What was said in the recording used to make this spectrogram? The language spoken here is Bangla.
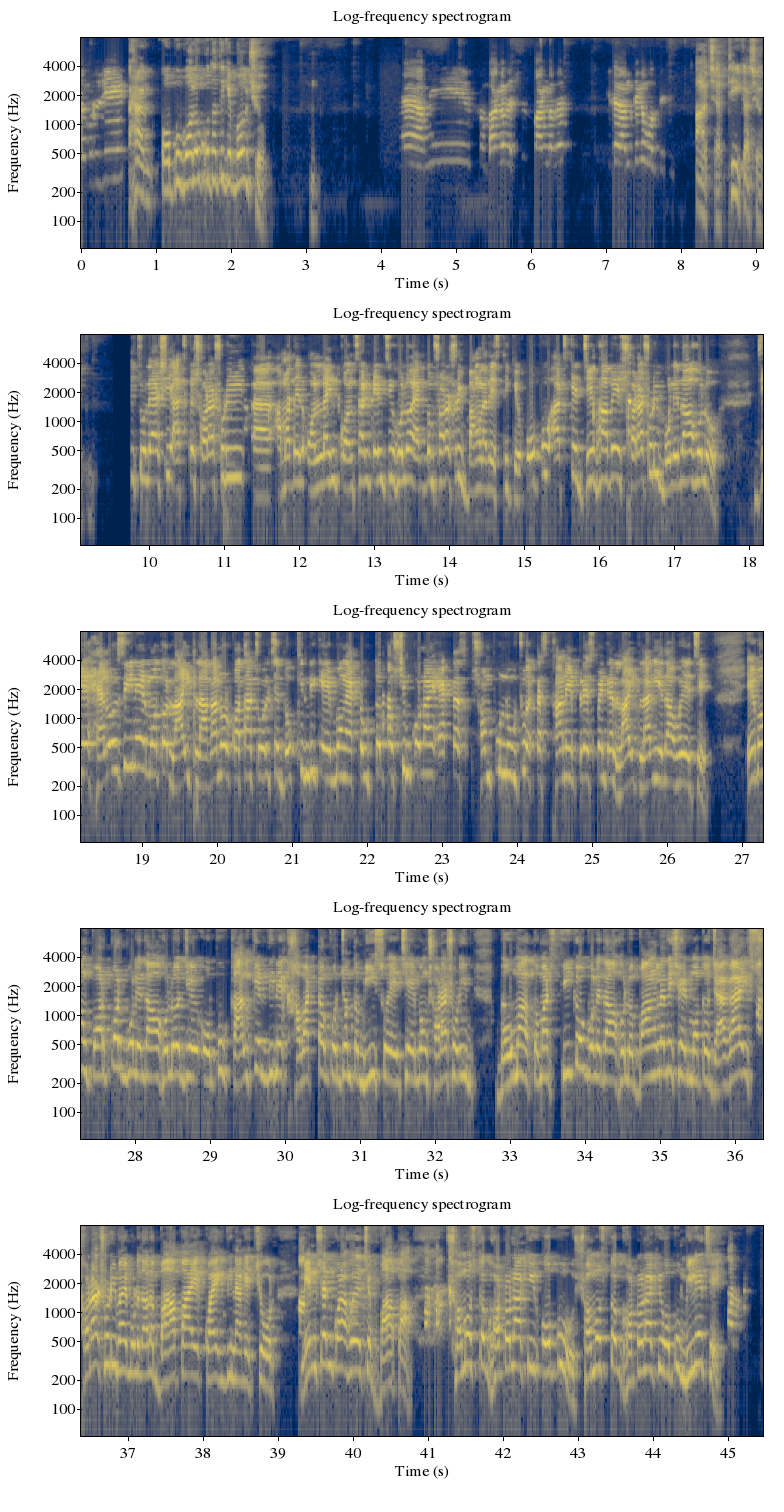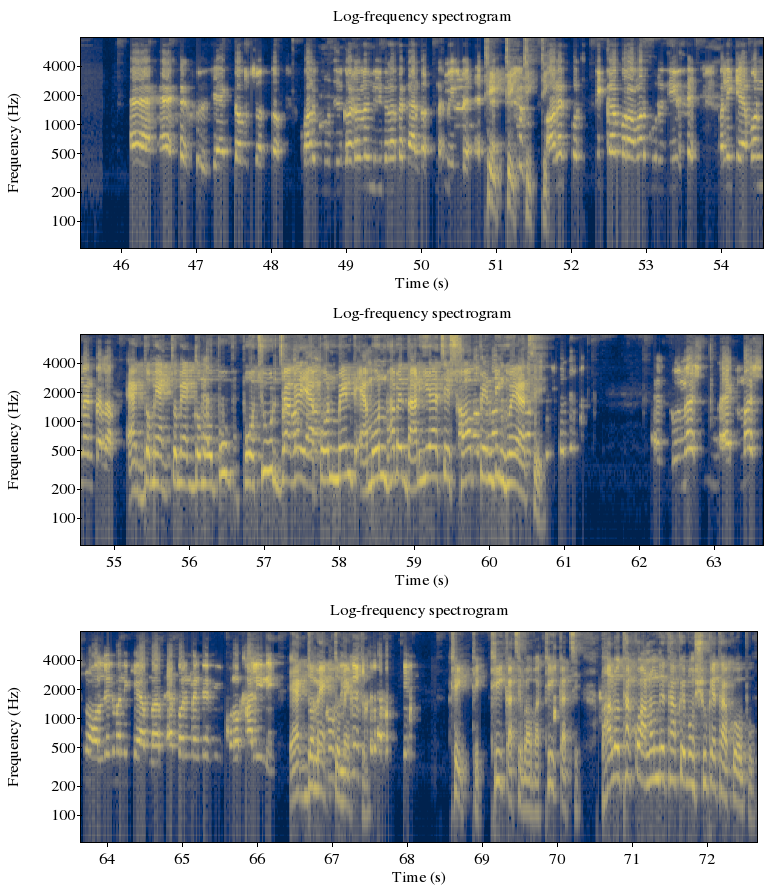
নমস্কার গুরুজি। হ্যাঁ অপু বলো কোথা থেকে বলছো? হ্যাঁ আমি বাংলাদেশ বাংলাদেশ চিটাগাং থেকে বলতেছি। আচ্ছা ঠিক আছে অপু। চলে আসি আজকে সরাসরি আমাদের অনলাইন কনসালটেন্সি হলো একদম সরাসরি বাংলাদেশ থেকে। অপু আজকে যেভাবে সরাসরি বলে দেওয়া হলো যে হ্যালোজিনের মতো লাইট লাগানোর কথা চলছে দক্ষিণ দিকে এবং একটা উত্তর পশ্চিম কোণায় একটা সম্পূর্ণ উঁচু একটা স্থানে প্লেসমেন্টের লাইট লাগিয়ে দেওয়া হয়েছে। এবং পরপর বলে দেওয়া হলো যে, অপু, কালকের দিনে খাবারটাও পর্যন্ত মিস হয়েছে এবং সরাসরি বৌমা, তোমার স্ত্রীকেও বলে দেওয়া হলো, বাংলাদেশের মতো জায়গায় সরাসরি ভাই বলে দেওয়া হলো বা পায়ে কয়েকদিন আগে চোট মেনশন করা হয়েছে বা পা সমস্ত ঘটনা কি অপু? সমস্ত ঘটনা কি অপু মিলেছে? হ্যাঁ হ্যাঁ গুরুজি একদম সত্য। আমার গুরুজির ঘটনা মিলবে না তো কার ঘটনা মিলবে? ঠিক ঠিক ঠিক ঠিক। অনেক প্রতীক্ষার পর আমার গুরুজির মানে কি অ্যাপয়েন্টমেন্ট পেলাম। একদম একদম একদম। অপু প্রচুর জায়গায় অ্যাপয়েন্টমেন্ট এমন ভাবে দাঁড়িয়ে আছে সব পেন্ডিং হয়ে আছে। দুই মাস এক মাস অলরেডি মানে কি আপনার অ্যাপয়েন্টমেন্টের কোনো খালি নেই। একদম একদম একদম। ঠিক ঠিক ঠিক আছে বাবা ঠিক আছে। ভালো থাকো আনন্দে থাকো এবং সুখে থাকো অপু।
